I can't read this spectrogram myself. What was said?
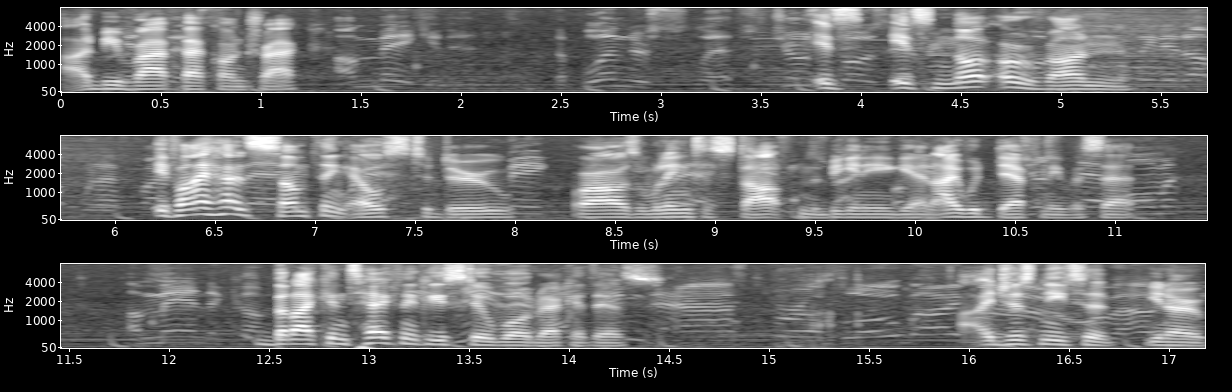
I'd be right back on track. It's it's not a run. If I had something else to do, or I was willing to start from the beginning again, I would definitely reset. But I can technically still world record this. I just need to, you know,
